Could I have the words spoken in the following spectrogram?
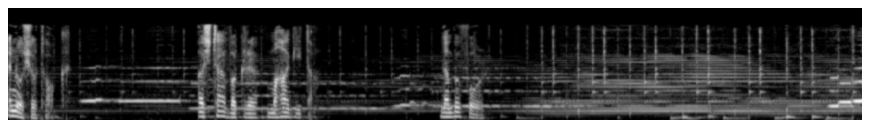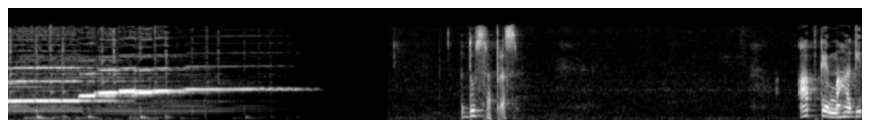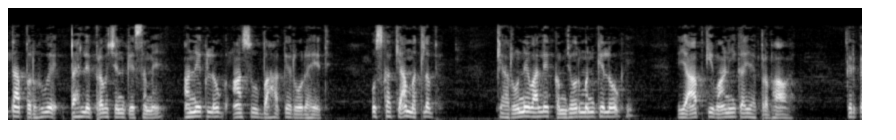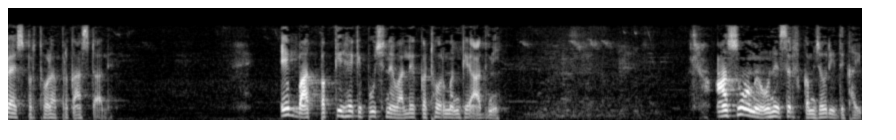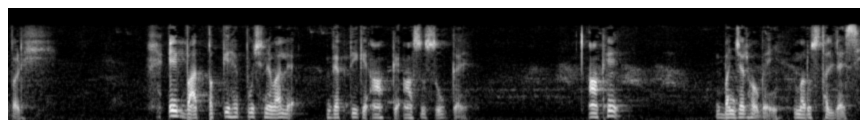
अनोशो talk Ashtavakra Mahageeta number four दूसरा प्रश्न। आपके महागीता पर हुए पहले प्रवचन के समय अनेक लोग आँसू बहा के रो रहे थे। उसका क्या मतलब है? क्या रोने वाले कमज़ोर मन के लोग हैं? या आपकी वाणी का यह प्रभाव है? कृपया इस पर थोड़ा प्रकाश डालें। एक बात पक्की है कि पूछने वाले कठोर मन के आदमी आंसुओं में उन्हें सिर्फ़ कमज़ोरी दिखाई पड़ी। एक बात पक्की है, पूछने वाले व्यक्ति के आँख के आँसू सूख गए। आँखें बंजर हो गई, मरुस्थल जैसी।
